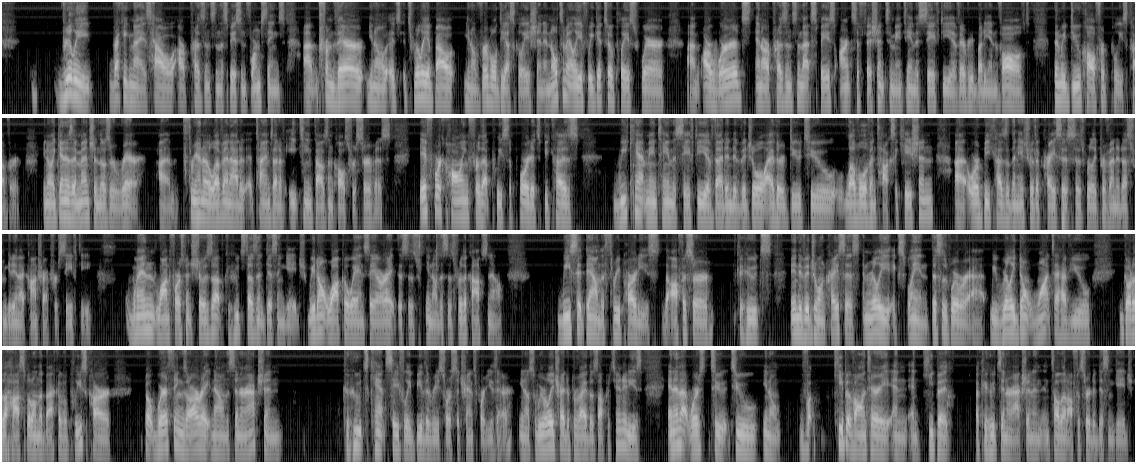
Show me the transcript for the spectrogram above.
really recognize how our presence in the space informs things. Um, from there, you know, it's it's really about you know verbal de-escalation, and ultimately, if we get to a place where um, our words and our presence in that space aren't sufficient to maintain the safety of everybody involved, then we do call for police cover. You know, again, as I mentioned, those are rare. Um, 311 out of times out of 18,000 calls for service. If we're calling for that police support, it's because we can't maintain the safety of that individual either due to level of intoxication uh, or because of the nature of the crisis has really prevented us from getting that contract for safety. When law enforcement shows up cahoots doesn't disengage. We don't walk away and say all right this is you know this is for the cops now. We sit down the three parties the officer cahoots the individual in crisis and really explain this is where we're at. We really don't want to have you go to the hospital in the back of a police car but where things are right now in this interaction cahoots can't safely be the resource to transport you there you know so we really tried to provide those opportunities. And in that worst to to you know keep it voluntary and and keep it a cahoots interaction and, and tell that officer to disengage.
